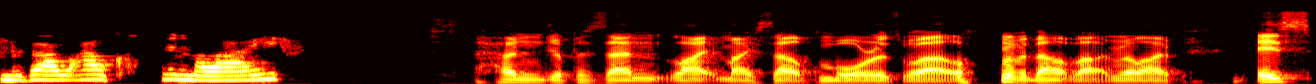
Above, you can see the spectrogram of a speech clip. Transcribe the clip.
without alcohol in my life. Hundred percent like myself more as well without that in my life. It's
